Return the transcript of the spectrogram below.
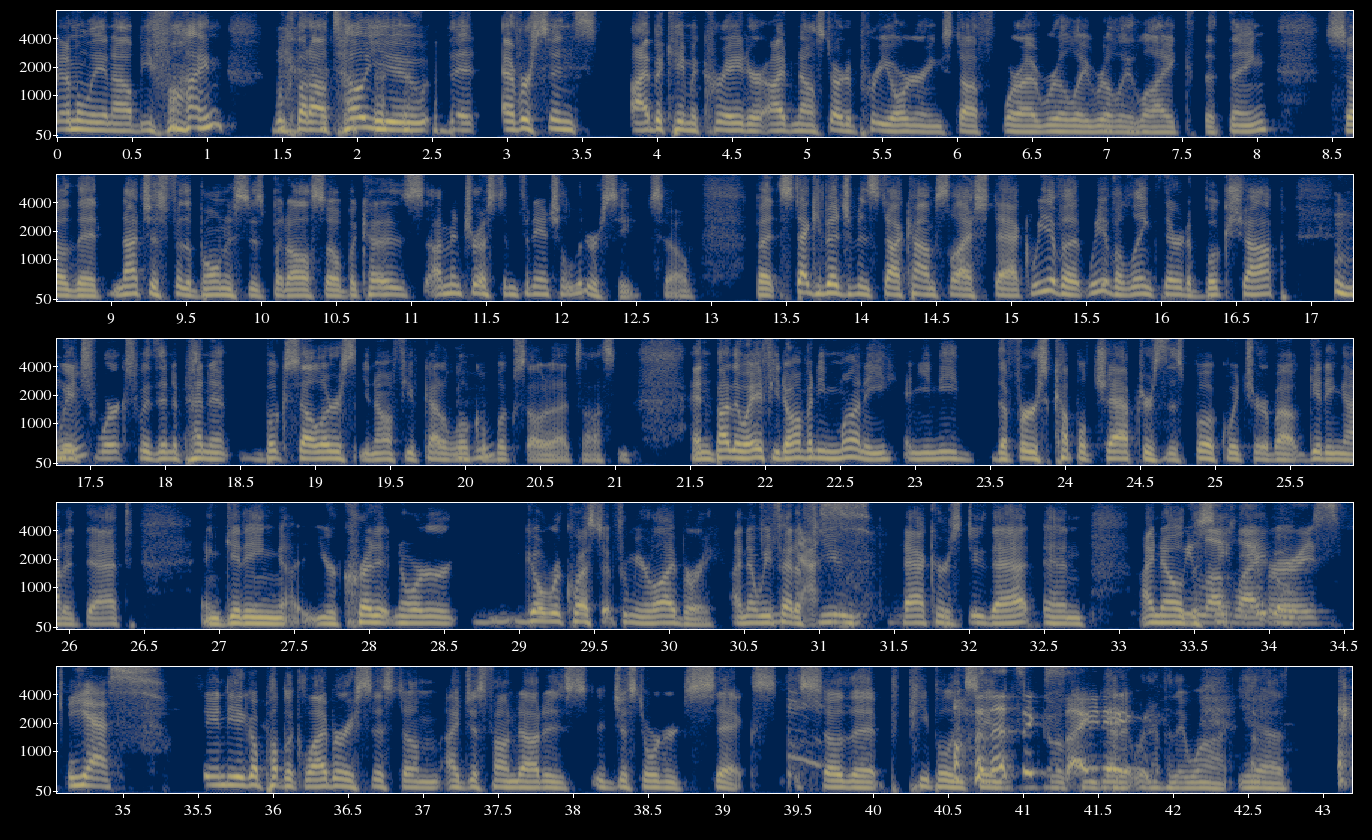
Emily and I'll be fine. But I'll tell you that ever since I became a creator, I've now started pre-ordering stuff where I really, really like the thing. So that not just for the bonuses, but also because I'm interested in financial literacy. So, but stackingbenjamins.com slash stack. We have a we have a link there to bookshop, mm-hmm. which works with independent booksellers. You know, if you've got a local mm-hmm. bookseller, that's awesome. And by the way, if you don't have any money and you need the first couple chapters of this book, which are about getting out of debt and getting your credit in order, go request it from your library. I know we've had yes. a few backers do that. And I know we the Diego, libraries. Yes. San Diego Public Library System, I just found out is just ordered six so that people in oh, San that's Diego exciting. can get it whenever they want. Yeah.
